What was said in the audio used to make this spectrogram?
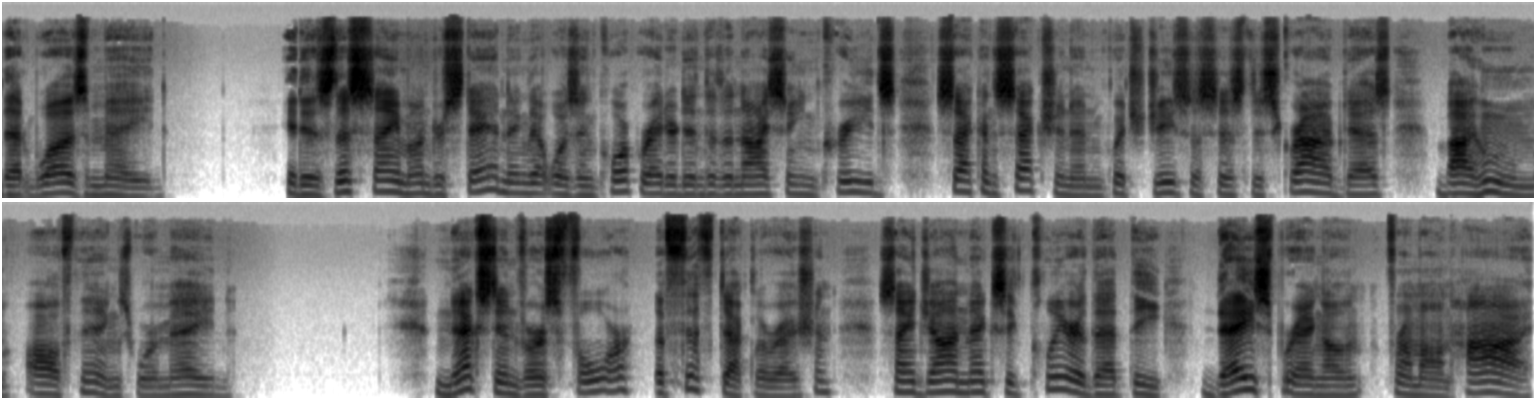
that was made. It is this same understanding that was incorporated into the Nicene Creed's second section, in which Jesus is described as by whom all things were made. Next, in verse 4, the fifth declaration, St. John makes it clear that the day spring on, from on high,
